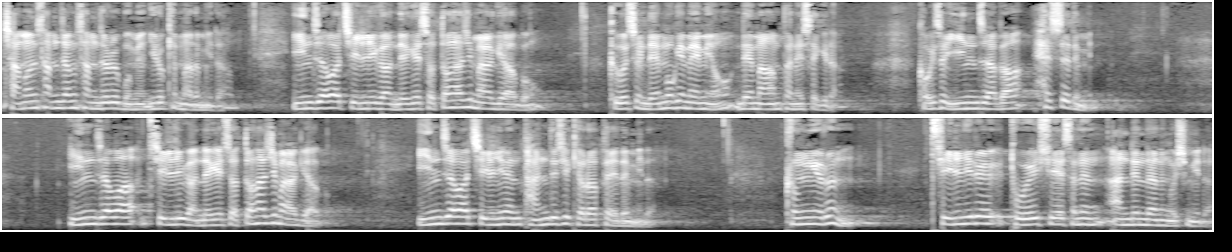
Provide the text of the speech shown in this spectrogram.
잠언 3장 3절을 보면 이렇게 말합니다. 인자와 진리가 내게서 떠나지 말게 하고 그것을 내 목에 매며 내 마음판에 새기라. 거기서 인자가 햇세듭니다. 인자와 진리가 내게서 떠나지 말게 하고 인자와 진리는 반드시 결합해야 됩니다. 극률은 진리를 도외시해서는 안 된다는 것입니다.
